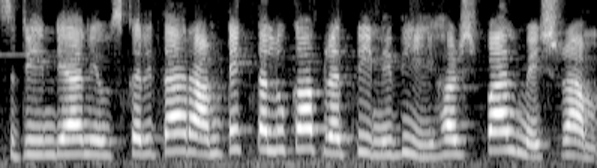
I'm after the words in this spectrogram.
सिटी इंडिया न्यूज करिता रामटेक तालुका प्रतिनिधी हर्षपाल मेश्राम.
